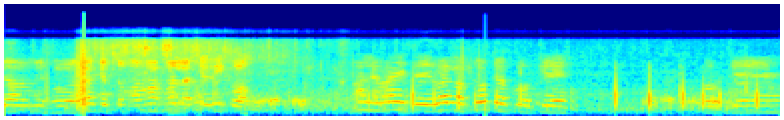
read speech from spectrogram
ya me dijo, ¿verdad que tu mamá fue la que dijo? No le vayas a llevar las cocas porque, porque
